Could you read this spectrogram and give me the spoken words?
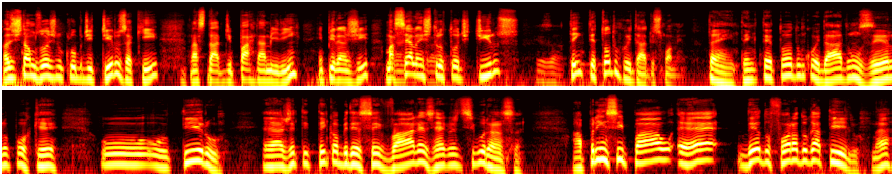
Nós estamos hoje no clube de tiros aqui, na cidade de Parnamirim, em Pirangi. Marcelo é instrutor de tiros. Exato. Tem que ter todo um cuidado nesse momento. Tem, tem que ter todo um cuidado, um zelo, porque o, o tiro, é, a gente tem que obedecer várias regras de segurança. A principal é dedo fora do gatilho, né?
